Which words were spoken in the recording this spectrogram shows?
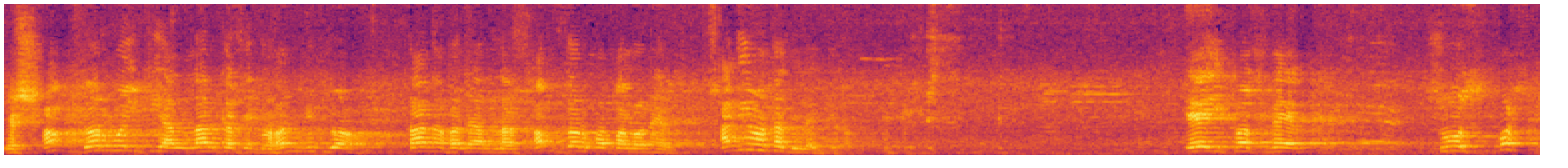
যে সব ধর্মই কি আল্লাহর কাছে গ্রহণযোগ্য? তা না হলে আল্লাহ সব ধর্ম পালনের স্বাধীনতা দিলেন কেন? এই প্রশ্নের সুস্পষ্ট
